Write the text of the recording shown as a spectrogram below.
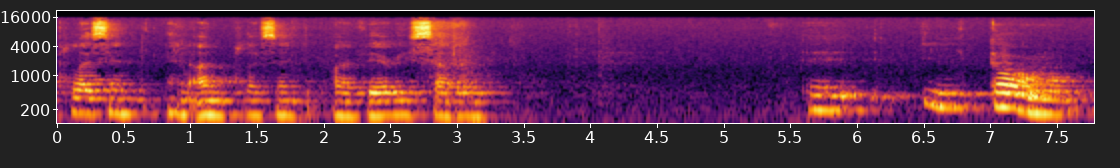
pleasant and unpleasant are very subtle. E il tono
